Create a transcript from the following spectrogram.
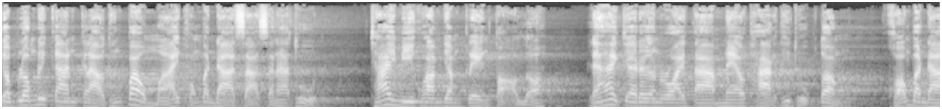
จบลงด้วยการกล่าวถึงเป้าหมายของบรรดาศาสนาทูต ใช้มีความยำเกรงต่ออัลลอฮ์และให้เจริญรอยตามแนวทางที่ถูกต้องของบรรดา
